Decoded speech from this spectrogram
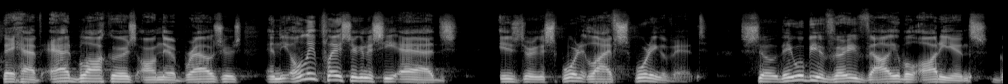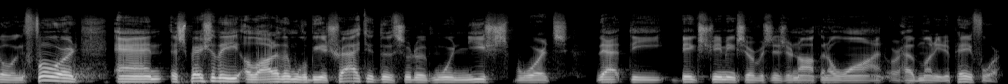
They have ad blockers on their browsers. And the only place they're going to see ads is during a sport, live sporting event. So they will be a very valuable audience going forward. And especially a lot of them will be attracted to sort of more niche sports that the big streaming services are not going to want or have money to pay for.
